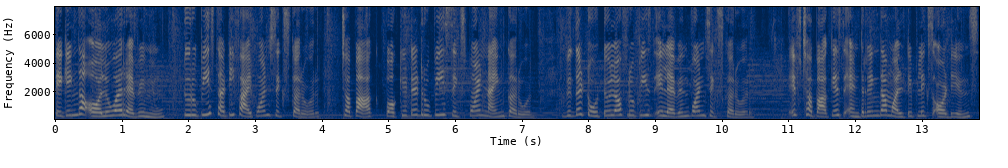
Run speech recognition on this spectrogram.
taking the all over revenue to rupees 35.6 crore. Chhapaak pocketed rupees 6.9 crore with a total of rupees 11.6 crore. If Chhapaak is entering the multiplex audience,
